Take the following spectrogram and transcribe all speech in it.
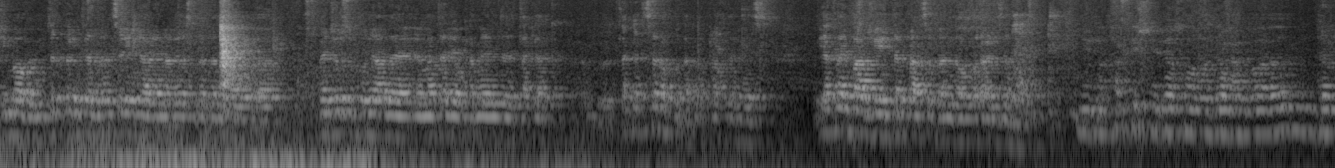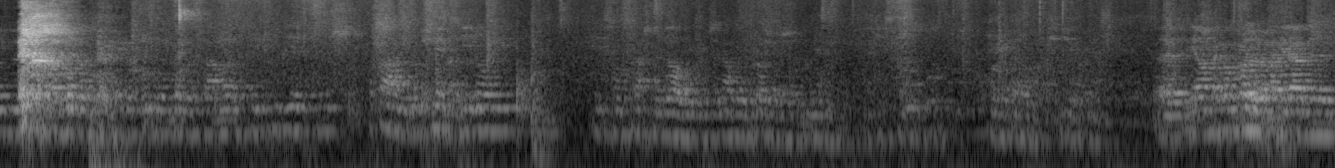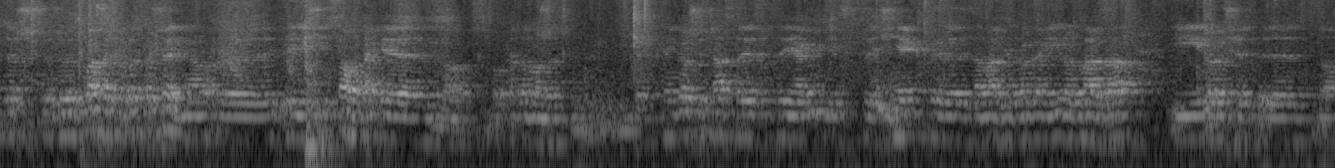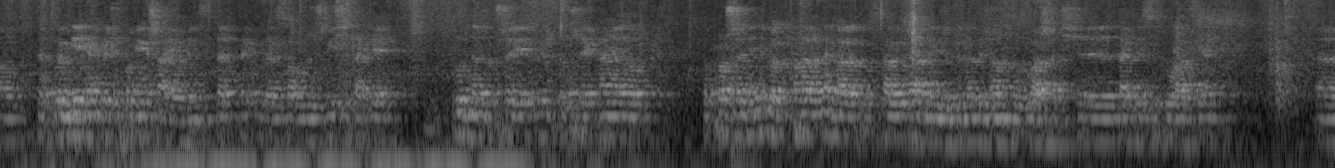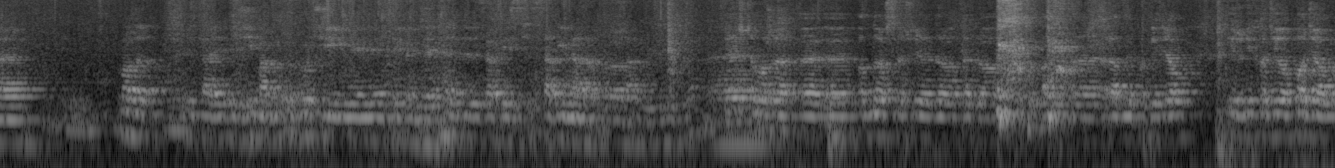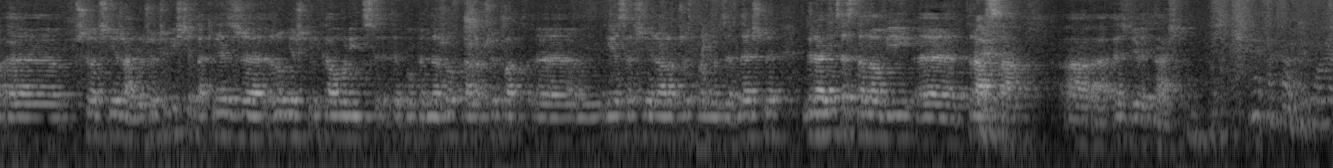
zimowym, tylko interwencyjny, ale na wiosnę będą, będzie uzupełniany materiał kamienny, tak jak, tak jak co roku tak naprawdę, więc jak najbardziej te prace będą realizowane. Nie, no faktycznie wiosną droga była, drogi były tego samo, w tej chwili jest już totalnie, bo i są straszne doły, także nawet prośbę, żeby nie w jakiś sposób to. Dziękuję. E, ja mam taką prośbę, Panie Radny, też, żeby zgłaszać po prostu stanowi e, trasa S19.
